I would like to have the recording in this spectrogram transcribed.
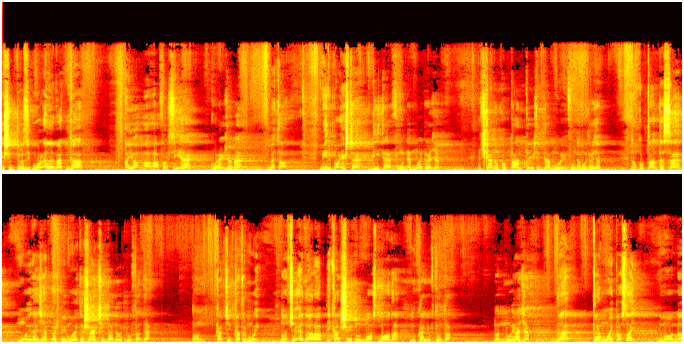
ishin të rrezikuar edhe vetë nga ajo afërsi e kurejshve me, me ta. Mirëpo ishte dita e fundit e muajit Rexheb. E çka nënkupton te ishte dita e muaj, fundit e muajit Rexheb? Nënkupton se muaji Rexheb është prej muajve të shenjtë që ndalohet lufta në të. Domethënë kanë qenë 4 muaj, domethënë që edhe arabët i kanë shejtnu në masë të madhe, nuk kanë luftu në ta. Don muaji Rexheb dhe tre muaj pastaj, domethënë,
